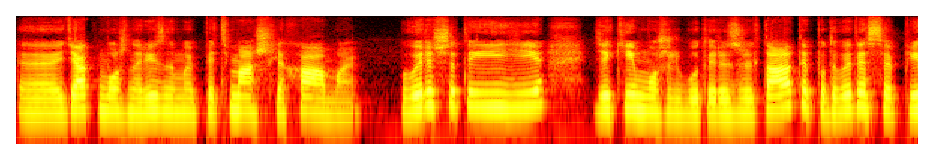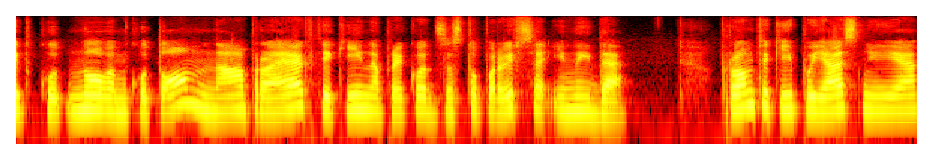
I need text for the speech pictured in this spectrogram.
е, як можна різними п'ятьма шляхами. Вирішити її, які можуть бути результати, подивитися під новим кутом на проект, який, наприклад, застопорився і не йде промпт, який пояснює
